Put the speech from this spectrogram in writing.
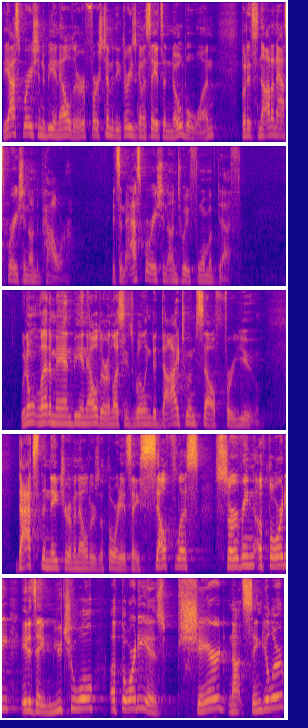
The aspiration to be an elder, 1 Timothy 3 is going to say it's a noble one, but it's not an aspiration unto power. It's an aspiration unto a form of death. We don't let a man be an elder unless he's willing to die to himself for you. That's the nature of an elder's authority. It's a selfless serving authority. It is a mutual authority. It is shared, not singular.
